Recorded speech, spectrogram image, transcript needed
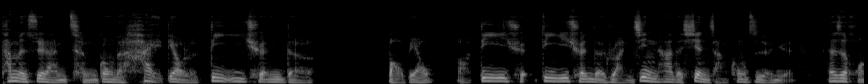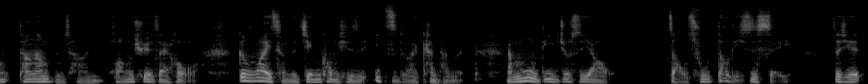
他们虽然成功的害掉了第一圈的保镖啊，第一圈第一圈的软禁他的现场控制人员。但是黄螳螂捕蝉，黄雀在后。更外层的监控其实一直都在看他们，那目的就是要找出到底是谁。这些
